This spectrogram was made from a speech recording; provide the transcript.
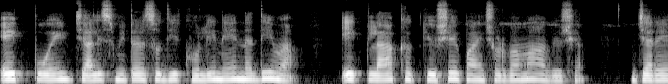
એક પોઈન્ટ ચાલીસ મીટર સુધી ખોલીને નદીમાં એક લાખ ક્યુસેક પાણી છોડવામાં આવ્યું છે. જ્યારે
